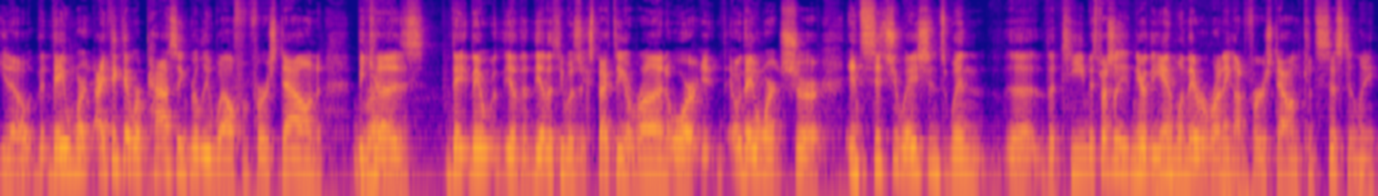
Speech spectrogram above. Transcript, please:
You know, they weren't. I think they were passing really well from first down because they they were you know, the, the other team was expecting a run or, it, or they weren't sure in situations when the the team especially near the end when they were running on first down consistently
